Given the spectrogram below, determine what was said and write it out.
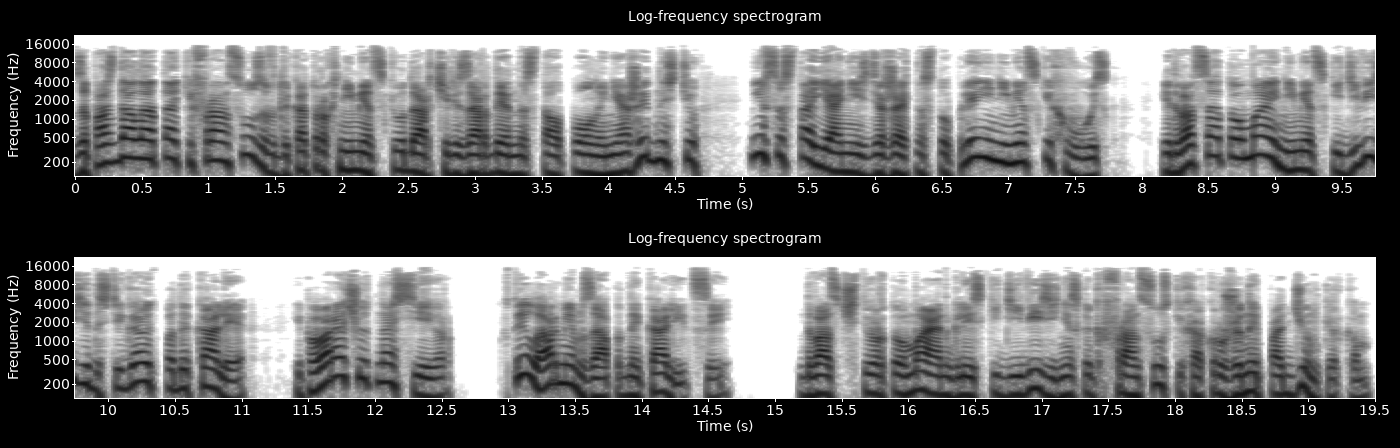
Запоздалые атаки французов, для которых немецкий удар через Орденны стал полной неожиданностью, не в состоянии сдержать наступление немецких войск, и 20 мая немецкие дивизии достигают Падекале и поворачивают на север, в тыл армиям западной коалиции. 24 мая английские дивизии, несколько французских, окружены под Дюнкерком.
